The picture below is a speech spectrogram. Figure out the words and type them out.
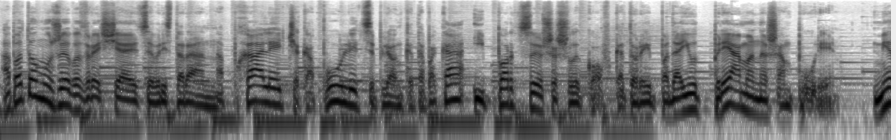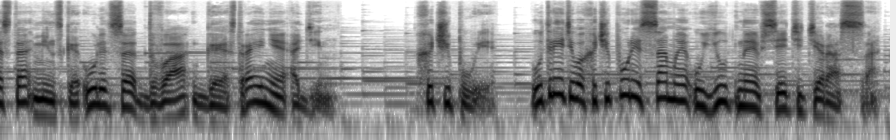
а потом уже возвращаются в ресторан на пхале, чакапули, цыпленка табака и порцию шашлыков, которые подают прямо на шампуре. Место – Минская улица, 2Г, строение 1. Хачапури. У третьего хачапури самая уютная в сети терраса –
